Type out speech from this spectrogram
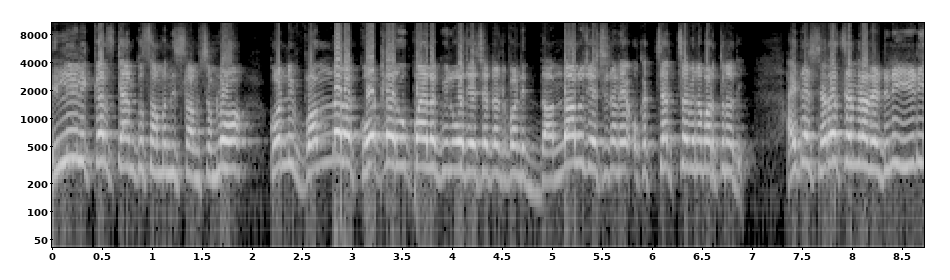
ఢిల్లీ లిక్కర్ స్కామ్కు సంబంధించిన అంశంలో కొన్ని వందల కోట్ల రూపాయలకు విలువ చేసేటటువంటి దందాలు చేసిననే ఒక చర్చ వినబడుతున్నది. అయితే శరత్ చంద్రారెడ్డిని ఈడీ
